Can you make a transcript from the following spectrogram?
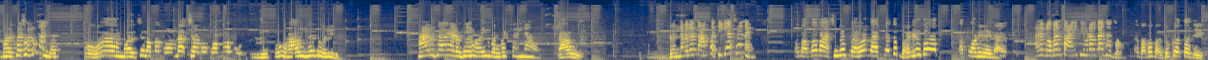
મળશે ખરું ને અંદર? ઓ વાહ મળશે બાપા ગોમના છે અમે ગોમના બહુ સારું નહીં દોહી સારું જાઓ હેડો હોય વહીવટ કરીને આવો. આવું. ઘરના બધા કામ પતી ગયા છે ને? ઓ બાપા વાસીનું પહેરણ બાકી તો ભર્યું તો આ પાણી લઈને આવ્યો. અને ડોબાને પાણી પીવડાવતા એ બાપા બધું કરતો જઈશ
